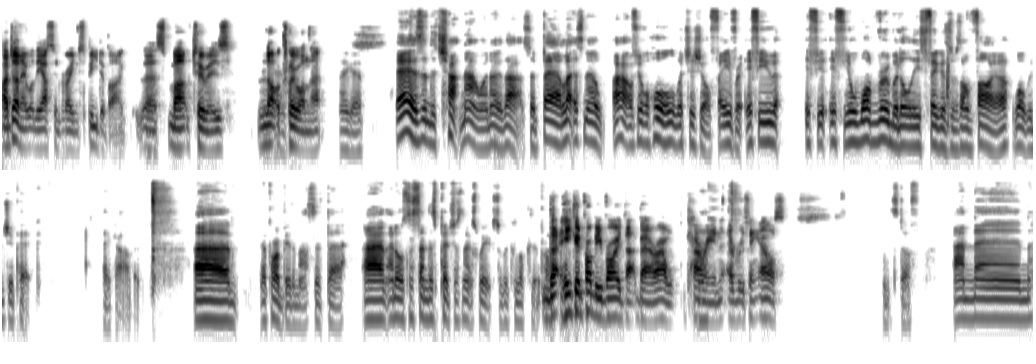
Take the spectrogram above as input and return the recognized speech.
I don't know what the Acid Rain Speeder bike uh, Mark II is. Not a clue on that. There you go. Bear's in the chat now. I know that. So Bear, let us know out of your haul which is your favourite. If you if you if your one room with all these figures was on fire, what would you pick? Take out of it. Um, it'll probably be the massive bear. Um, and also send us pictures next week so we can look at it That he could probably ride that bear out carrying everything else. and stuff. And then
